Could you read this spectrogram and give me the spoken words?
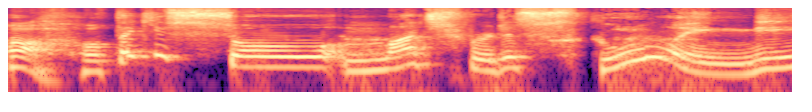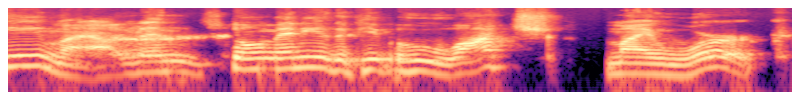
Oh, well, thank you so much for just schooling me, my, and so many of the people who watch my work,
